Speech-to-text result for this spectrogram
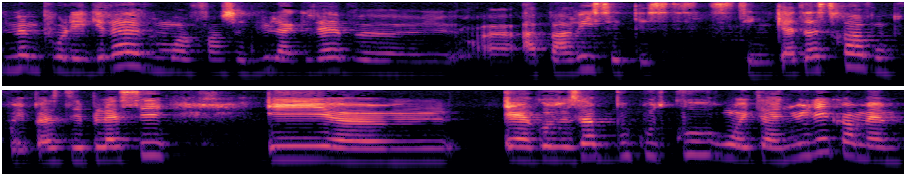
Même pour les grèves, moi, enfin, j'ai vu la grève à, Paris, c'était une catastrophe, on ne pouvait pas se déplacer. Et, et, à cause de ça, beaucoup de cours ont été annulés quand même.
